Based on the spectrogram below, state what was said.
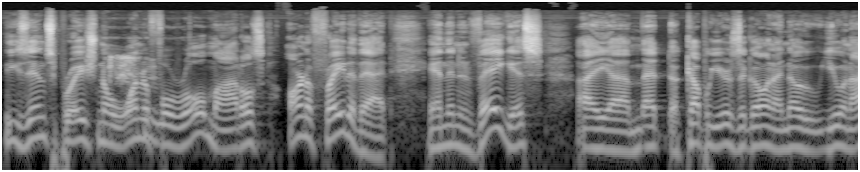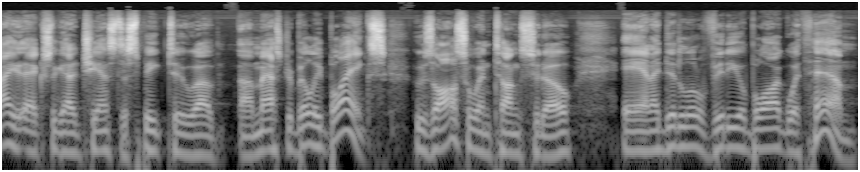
these inspirational, wonderful role models aren't afraid of that. And then in Vegas, I uh, met a couple years ago, and I know you and I actually got a chance to speak to uh, uh, Master Billy Blanks, who's also in Tang Soo Do, and I did a little video blog with him.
